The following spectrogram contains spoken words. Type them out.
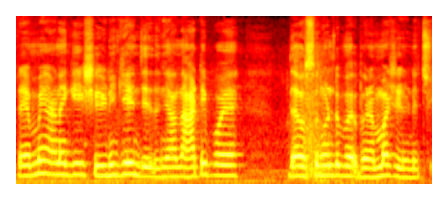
ബ്രഹ്മയാണെങ്കിൽ ക്ഷീണിക്കുകയും ചെയ്തു. ഞാൻ നാട്ടിൽ പോയ ദിവസം കൊണ്ട് ബ്രഹ്മ ക്ഷീണിച്ചു.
